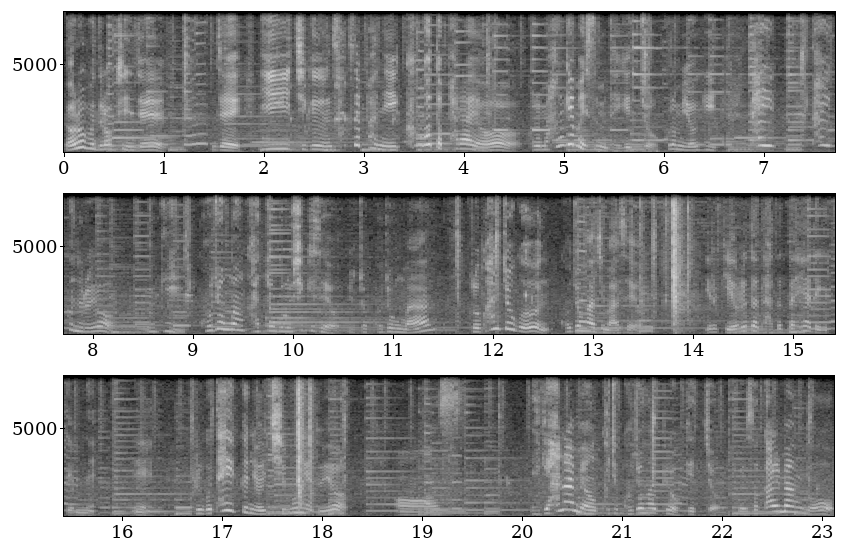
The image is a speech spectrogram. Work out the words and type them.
여러분들 혹시 이제 이제 이 지금 삭세판이 큰 것도 팔아요. 그러면 한 개만 있으면 되겠죠. 그러면 여기 타이 타이끈으로요. 여기 고정만 가쪽으로 시키세요. 이쪽 고정만. 그리고 한쪽은 고정하지 마세요. 이렇게 열었다 닫았다 해야 되기 때문에. 예. 그리고 타이끈 여기 지붕에도요. 어, 이게 하나면 굳이 고정할 필요 없겠죠. 그래서 깔망도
